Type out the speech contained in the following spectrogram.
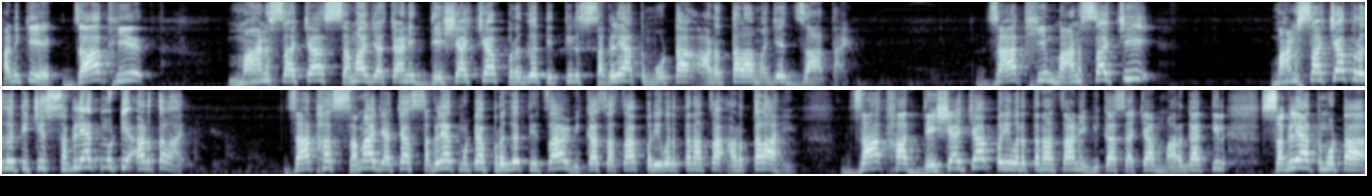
आणखी एक जात ही माणसाच्या समाजाच्या आणि देशाच्या प्रगतीतील सगळ्यात मोठा अडथळा म्हणजे जात आहे. जात ही माणसाची माणसाच्या प्रगतीची सगळ्यात मोठी अडथळा आहे. जात हा समाजाच्या सगळ्यात मोठ्या प्रगतीचा विकासाचा परिवर्तनाचा अडथळा आहे. जात हा देशाच्या परिवर्तनाचा आणि विकासाच्या मार्गातील सगळ्यात मोठा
